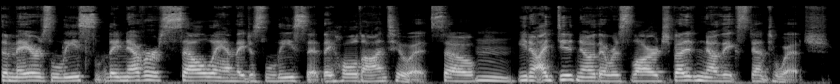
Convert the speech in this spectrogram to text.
the Meaher's lease, they never sell land, they just lease it, they hold on to it. So, mm. you know, I did know there was large, but I didn't know the extent to which.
